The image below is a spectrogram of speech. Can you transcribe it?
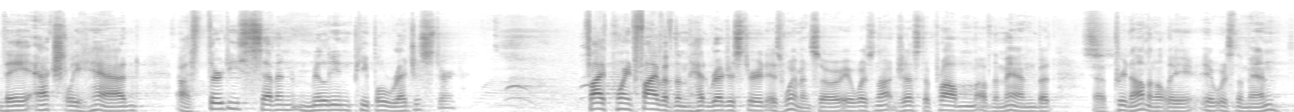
They actually had uh, 37 million people registered. 5.5 of them had registered as women, so it was not just a problem of the men, but uh, predominantly it was the men.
